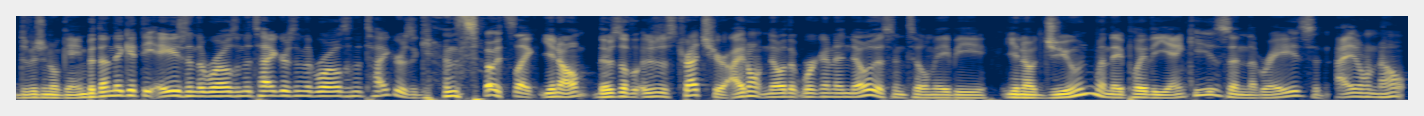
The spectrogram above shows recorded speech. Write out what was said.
divisional game. But then they get the A's and the Royals and the Tigers and the Royals and the Tigers again. So it's like you know there's a there's a stretch here. I don't know that we're going to know this until maybe you know June when they play the Yankees and the Rays. And I don't know.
